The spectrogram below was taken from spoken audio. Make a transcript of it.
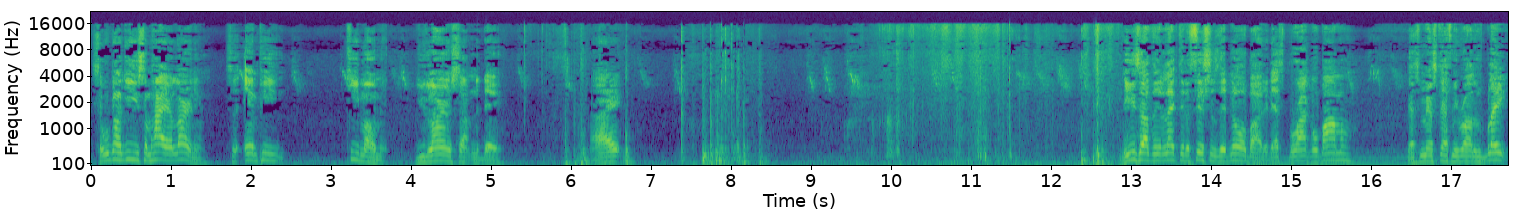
So we're going to give you some higher learning. It's an MPT moment. You learned something today. All right? These are the elected officials that know about it. That's Barack Obama. That's Mayor Stephanie Rawlings Blake.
